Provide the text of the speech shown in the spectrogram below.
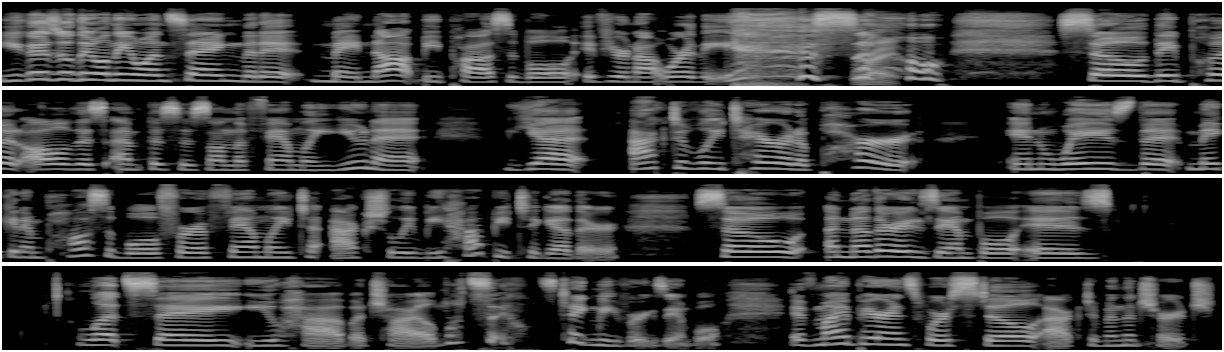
you guys are the only ones saying that it may not be possible if you're not worthy. so Right. so they put all of this emphasis on the family unit yet actively tear it apart in ways that make it impossible for a family to actually be happy together. So another example is let's say you have a child. Let's say let's take me for example. If my parents were still active in the church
